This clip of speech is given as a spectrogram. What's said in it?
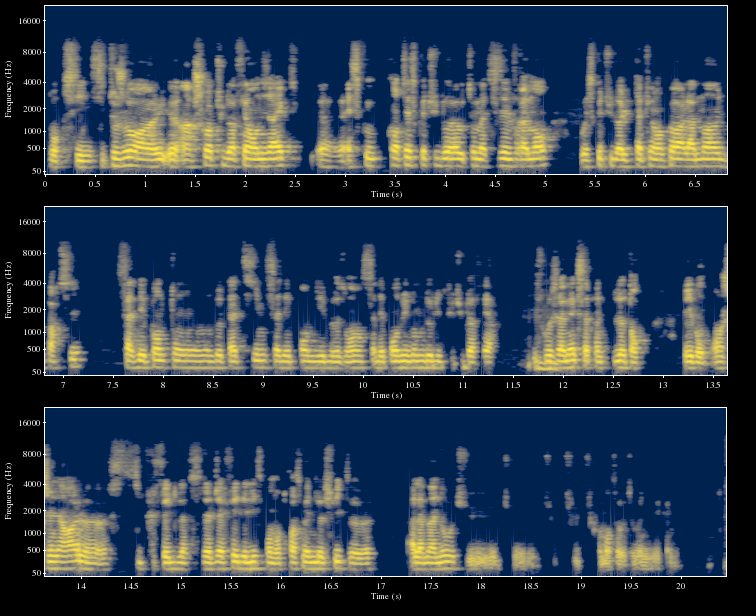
Donc c'est toujours un, choix que tu dois faire en direct. est-ce que quand est-ce que tu dois automatiser vraiment? Ou est-ce que tu dois le taper encore à la main une partie? Ça dépend de ton de ta team, ça dépend des besoins, ça dépend du nombre de listes que tu dois faire. Il faut mhm. jamais que ça prenne plus de temps. Mais bon, en général, euh, si tu fais, si tu as déjà fait des listes pendant trois semaines de suite euh, à la mano, tu, tu, tu, tu, commences à automatiser quand même.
